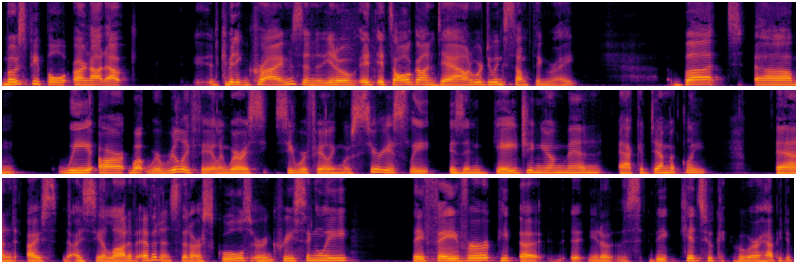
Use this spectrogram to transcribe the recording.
most people are not out committing crimes, and you know it, it's all gone down. We're doing something right, but um, we are what we're really failing. Where I see we're failing most seriously is engaging young men academically, and I, I see a lot of evidence that our schools are increasingly they favor pe- uh, uh you know kids who who are happy to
